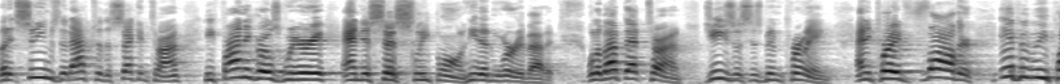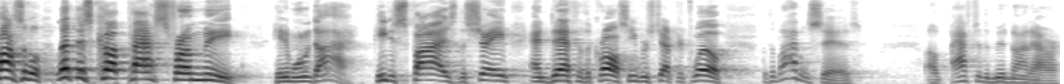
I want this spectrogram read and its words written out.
But it seems that after the second time, he finally grows weary and just says, Sleep on. He doesn't worry about it. Well, about that time, Jesus has been praying, and he prayed, Father, if it be possible, let this cup pass from me. He didn't want to die. He despised the shame and death of the cross, Hebrews chapter 12. But the Bible says, uh, after the midnight hour,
